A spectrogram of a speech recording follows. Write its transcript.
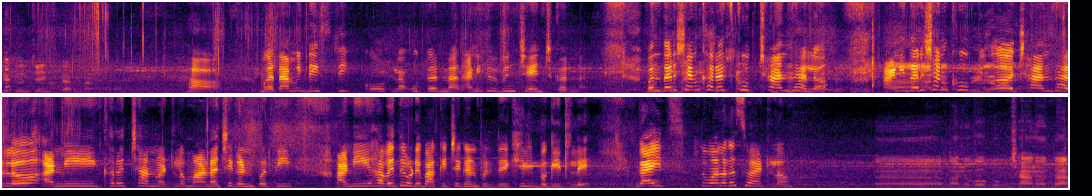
तिथून चेंज करणार. हा. मग आता आम्ही डिस्ट्रिक्ट कोर्टला उतरणार आणि तिथून चेंज करणार. पण दर्शन खरंच खूप छान झालं. आणि दर्शन खूप अ, छान झालं आणि खरंच छान वाटलं. मानाचे गणपती आणि हवे तेवढे बाकीचे गणपती देखील बघितले. गाईज तुम्हाला कसं वाटलं? अं, अनुभव खूप छान होता.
